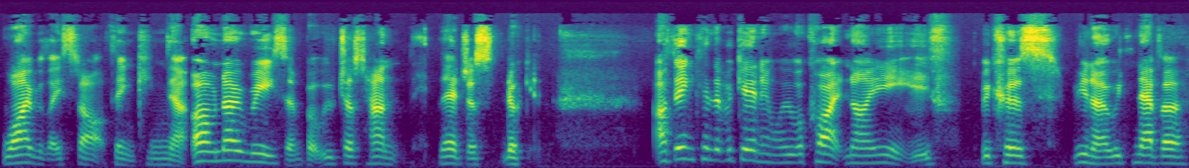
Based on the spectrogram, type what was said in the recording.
why would they start thinking that? Oh, no reason. But we've just had they're just looking. I think in the beginning we were quite naive because you know we'd never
